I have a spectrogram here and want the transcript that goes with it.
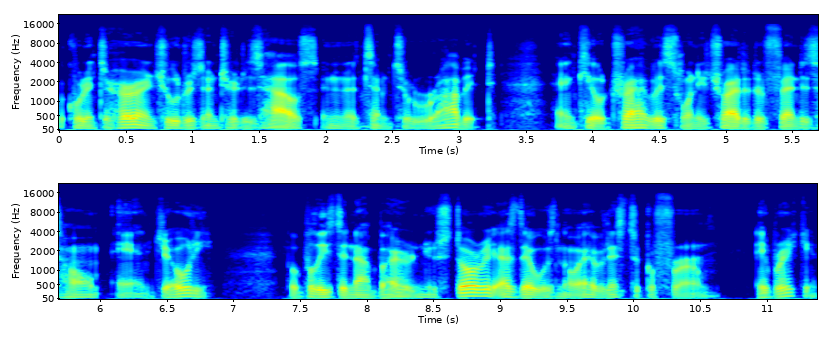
According to her, intruders entered his house in an attempt to rob it and killed Travis when he tried to defend his home and Jodi. But police did not buy her new story as there was no evidence to confirm a break in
